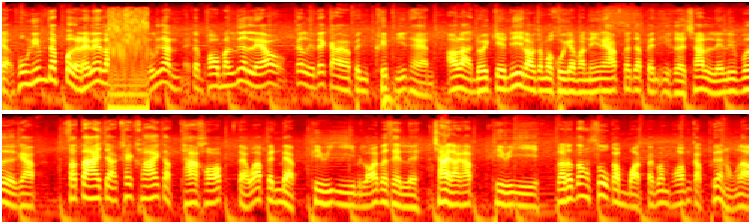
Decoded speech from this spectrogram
อะพรุ่งนี้มันจะเปิดให้เล่นแล้วเลื่อน แต่พอมันเลื่อนแล้วก็เลยได้กลายมาเป็นคลิปนี้แทน เอาล่ะ โดยเกมที่เราจะมาคุยกันวันนี้นะครับ ก็จะเป็น Incursion Deliver ครับ สไตล์จะคล้ายๆกับทาคอฟแต่ว่าเป็นแบบ PVE 100%เลยใช่แล้วครับ PVE เราจะต้องสู้กับบอทไปพร้อมๆ กับเพื่อนของเรา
